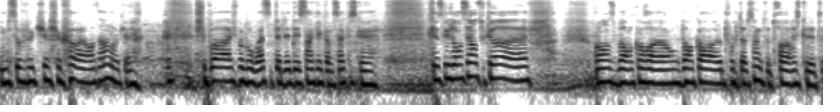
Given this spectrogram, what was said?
il me sauve le cul à chaque fois, Valentin. Donc, euh, je sais pas, je sais pas pourquoi. C'est peut-être les dessins qui est comme ça. Qu'est-ce que, qu'est-ce que j'en sais En tout cas, euh, on se bat encore, on se bat encore pour le top 5. Le top 3 risque d'être,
